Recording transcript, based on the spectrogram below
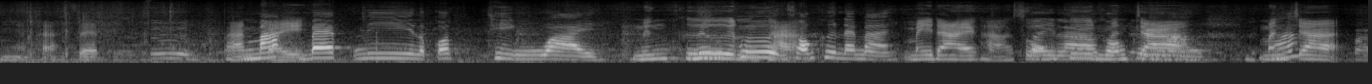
เนี่ยค่ะเสร็จ ผ่านมัไปกแบบนี้แล้วก็ทิ้งไว้นึ่งหคืนึ่งนคืนค่ะสองคืนได้ไหม ไม่ได้ค่ะสอใส่งลาคืวนสอมังนคืนจะวางมันจะปลา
